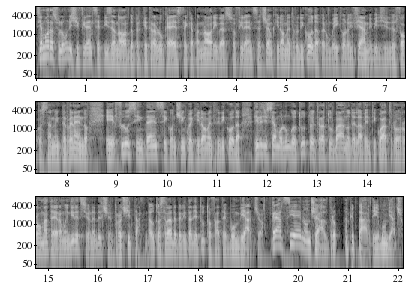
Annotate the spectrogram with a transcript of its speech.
Siamo ora sulla 11 Firenze-Pisa Nord perché tra Luca Est e Capannori verso Firenze c'è un chilometro di coda per un veicolo in fiamme, i vigili del fuoco stanno intervenendo e flussi intensi con 5 km di coda li registriamo lungo tutto il tratto urbano della 24 Roma-Teramo in direzione del centro città. Da Autostrade per l'Italia è tutto, fate buon viaggio. Grazie, non c'è altro. A più tardi e buon viaggio.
